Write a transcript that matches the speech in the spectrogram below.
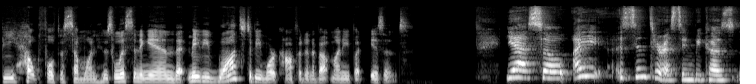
be helpful to someone who's listening in that maybe wants to be more confident about money but isn't? Yeah, so I it's interesting because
